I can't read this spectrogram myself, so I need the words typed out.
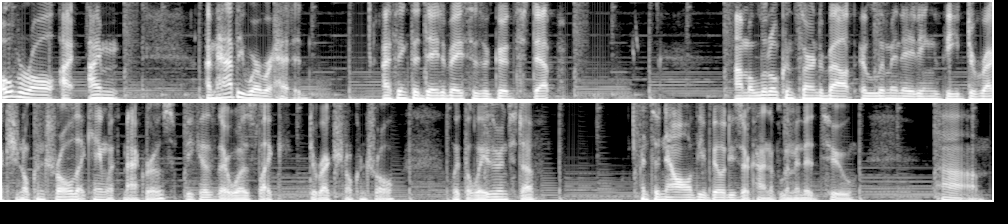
overall, I, I'm I'm happy where we're headed. I think the database is a good step. I'm a little concerned about eliminating the directional control that came with macros because there was like directional control with the laser and stuff. And so now all the abilities are kind of limited to um,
